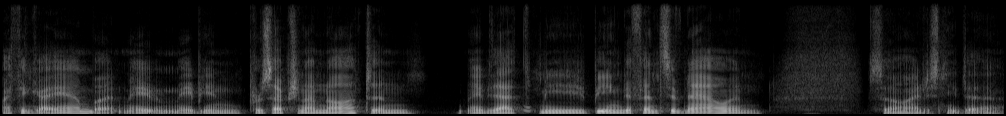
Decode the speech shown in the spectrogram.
I think I am, but maybe maybe in perception I'm not, and maybe that's me being defensive now." And so I just need to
